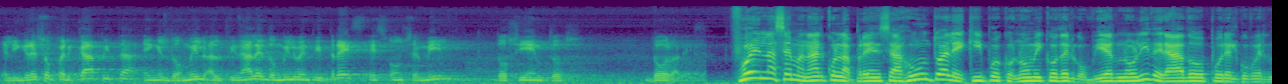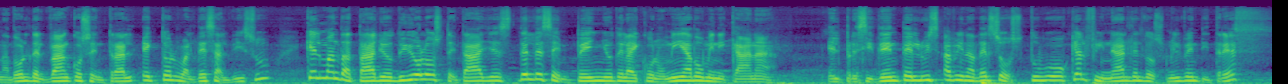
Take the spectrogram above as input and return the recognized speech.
El ingreso per cápita en el 2000, al final del 2023 es 11.200 dólares. Fue en la semanal con la prensa junto al equipo económico del gobierno liderado por el gobernador del Banco Central Héctor Valdés Albizu que el mandatario dio los detalles del desempeño de la economía dominicana. El presidente Luis Abinader sostuvo que al final del 2023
